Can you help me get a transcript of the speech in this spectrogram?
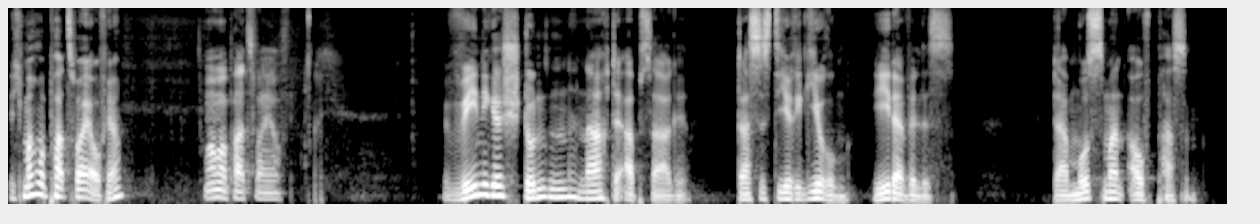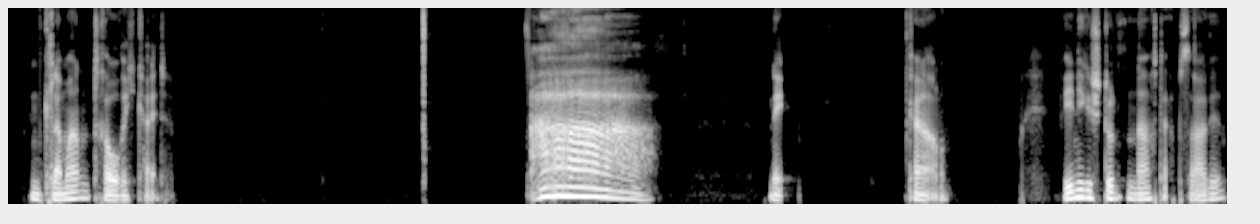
Ich mache mal Part 2 auf, ja? Machen wir Part 2 auf. Wenige Stunden nach der Absage. Das ist die Regierung. Jeder will es. Da muss man aufpassen. In Klammern Traurigkeit. Ah. Nee. Keine Ahnung. Wenige Stunden nach der Absage.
